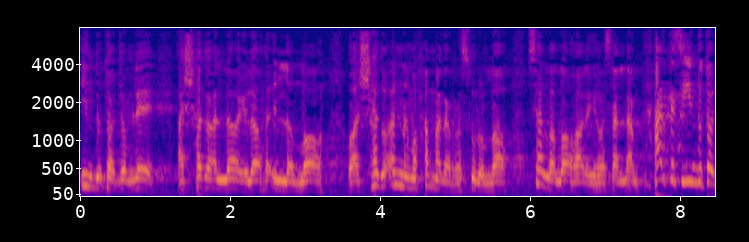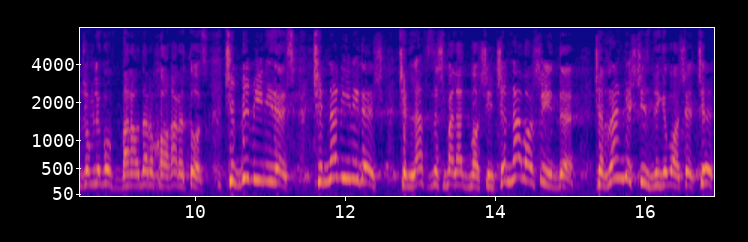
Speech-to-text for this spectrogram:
این دوتا جمله اشهد ان لا اله الا الله و اشهد ان محمد رسول الله صلی الله علیه و سلم. هر کسی این دوتا جمله گفت برادر و خواهر توست. چه ببینیدش چه نبینیدش چه لفظش بلد باشید چه نباشید چه رنگش چیز دیگه باشه چه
